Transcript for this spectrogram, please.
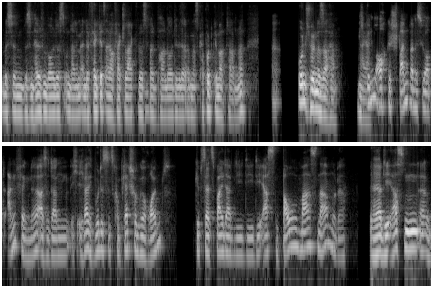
ein bisschen, bisschen helfen wolltest und dann im Endeffekt jetzt einfach verklagt wirst, weil ein paar Leute wieder irgendwas kaputt gemacht haben. Ne? Ja. Unschöne Sache. Ich naja. bin auch gespannt, wann es überhaupt anfängt. Ne? Also dann, ich, ich weiß nicht, wurde es jetzt komplett schon geräumt? Gibt es jetzt bald dann die, die, die ersten Baumaßnahmen oder? Ja, die ersten, äh,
